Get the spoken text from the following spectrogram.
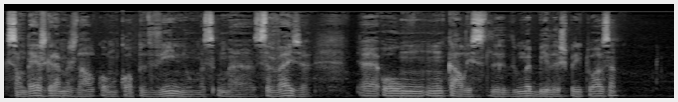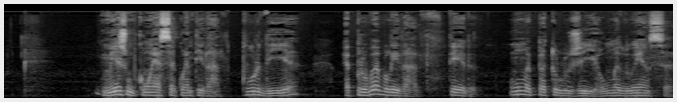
que são 10 gramas de álcool, um copo de vinho, uma, uma cerveja uh, ou um, um cálice de, de, uma bebida espirituosa, mesmo com essa quantidade por dia, a probabilidade de ter uma patologia, uma doença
